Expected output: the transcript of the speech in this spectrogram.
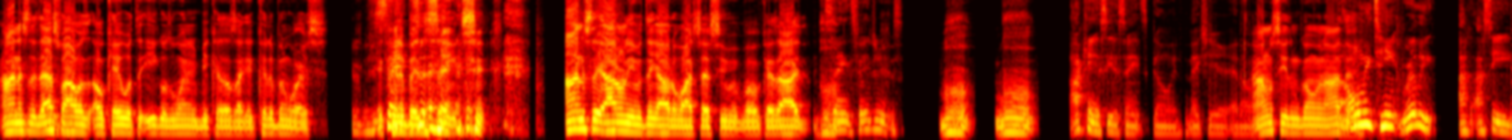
Honestly, that's why I was okay with the Eagles winning because I was like, it could have been worse. It It could have been the Saints. Honestly, I don't even think I would have watched that Super Bowl because I. Saints Patriots. I can't see the Saints going next year at all. I don't see them going either. The only team really I, I see.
